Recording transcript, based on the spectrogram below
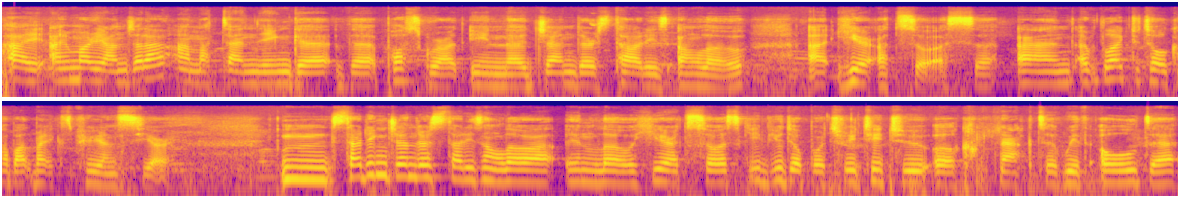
Hi, I'm Mariangela. I'm attending uh, the postgrad in uh, Gender Studies and Law uh, here at SOAS. And I would like to talk about my experience here. Mm, studying gender studies and law, in law here at SOAS gives you the opportunity to uh, connect with all the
